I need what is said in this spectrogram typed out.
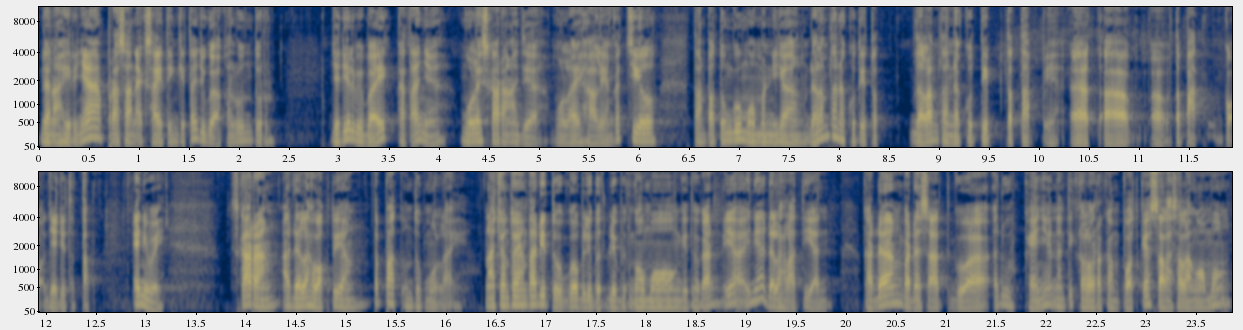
Dan akhirnya perasaan exciting kita juga akan luntur. Jadi lebih baik katanya mulai sekarang aja, mulai hal yang kecil tanpa tunggu momen yang dalam tanda kutip dalam tanda kutip tetap ya uh, uh, uh, tepat kok jadi tetap. Anyway, sekarang adalah waktu yang tepat untuk mulai. Nah contoh yang tadi tuh gue belibet-belibet ngomong gitu kan, ya ini adalah latihan. Kadang pada saat gue, aduh kayaknya nanti kalau rekam podcast salah-salah ngomong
